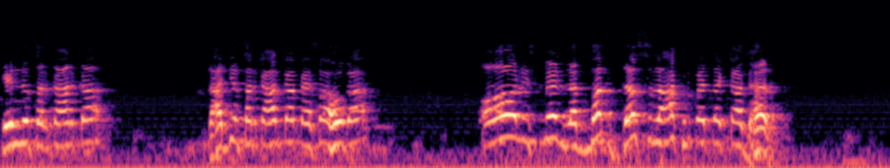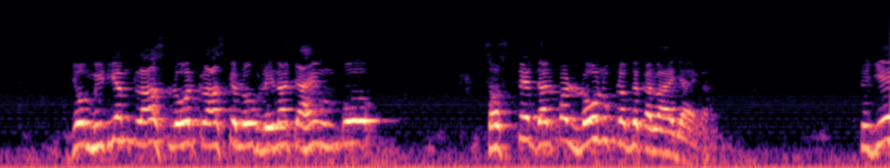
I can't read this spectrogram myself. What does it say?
केंद्र सरकार का, राज्य सरकार का पैसा होगा, और इसमें लगभग 10 लाख रुपए तक का घर, जो मीडियम क्लास, लोअर क्लास के लोग लेना चाहें उनको सस्ते दर पर लोन उपलब्ध करवाया जाएगा। तो ये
